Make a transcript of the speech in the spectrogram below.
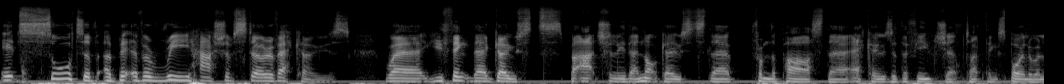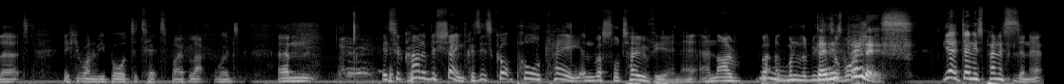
It's sort of a bit of a rehash of Stir of Echoes, where you think they're ghosts, but actually they're not ghosts. They're from the past. They're echoes of the future, type thing. Spoiler alert! If you want to be bored to tits by Blackwood, um, it's a kind of a shame because it's got Paul Kaye and Russell Tovey in it, and I. But one of the reasons Dennis I watched, Pennis. yeah, Dennis Pennis is in it.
